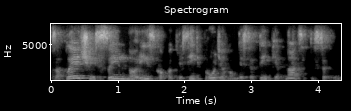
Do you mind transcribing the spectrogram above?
за плечі, сильно, різко потрясіть протягом 10-15 секунд.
